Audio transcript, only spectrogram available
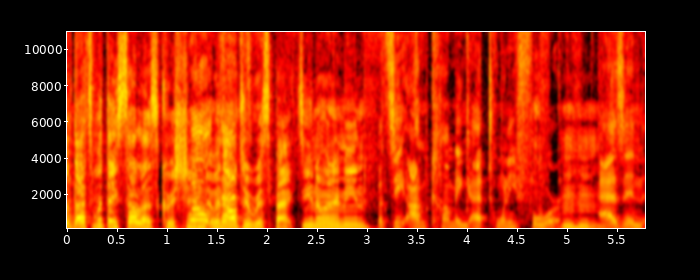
money- that's what they sell us, Christian. Well, with all due respect, you know what I mean? But see, I'm coming at 24, Mm-hmm. as in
